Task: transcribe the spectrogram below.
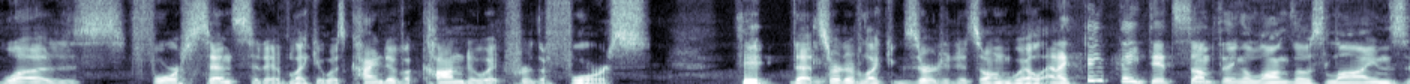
was force sensitive, like it was kind of a conduit for the force. That sort of like exerted its own will. And I think they did something along those lines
